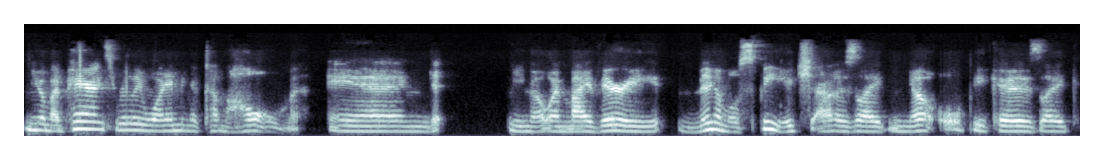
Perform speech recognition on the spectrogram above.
you know, my parents really wanted me to come home, and you know, in my very minimal speech, I was like, no, because like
